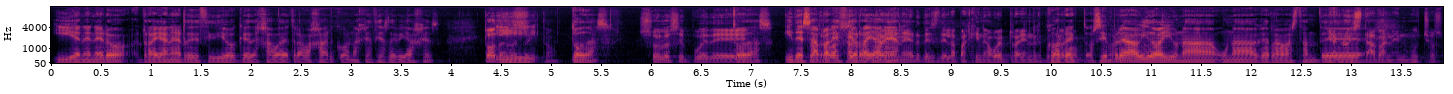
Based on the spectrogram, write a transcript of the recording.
Y en enero Ryanair decidió que dejaba de trabajar con agencias de viajes. Todas. Y Perfecto. todas, Solo se puede. todas. Y desapareció con Ryanair. desde la página web Ryanair.com. Correcto. Siempre Correcto. ha habido ahí una, una guerra bastante... Ya no estaban en muchos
